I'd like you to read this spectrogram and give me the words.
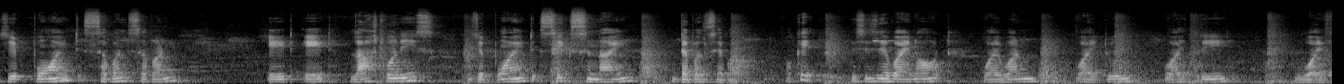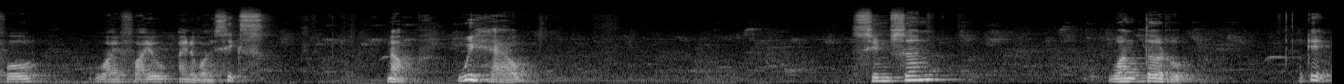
is a 0.7788 last one is is a 0.6977 okay this is a y0 y1 y2 y3 y4 y5 and y6 now we have Simpson one third rule. Okay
